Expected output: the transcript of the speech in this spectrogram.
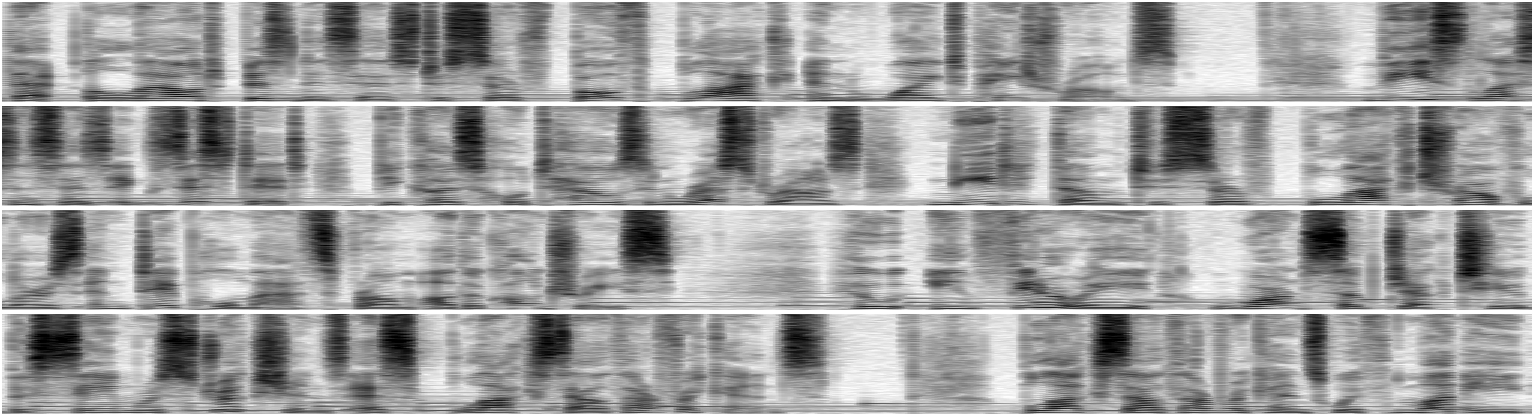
that allowed businesses to serve both black and white patrons. These licenses existed because hotels and restaurants needed them to serve black travelers and diplomats from other countries, who in theory weren't subject to the same restrictions as black South Africans. Black South Africans with money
